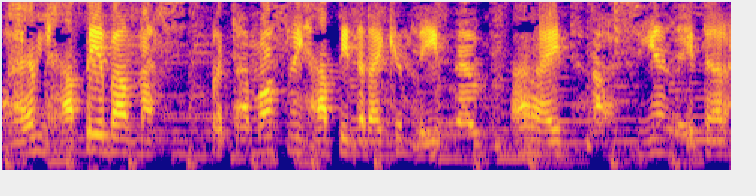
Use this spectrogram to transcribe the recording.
I am happy about this, but I'm mostly happy that I can leave now. Alright, I'll see you later.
